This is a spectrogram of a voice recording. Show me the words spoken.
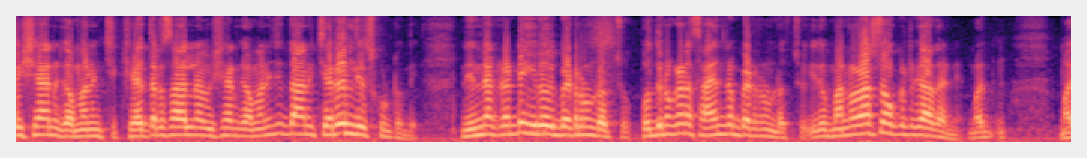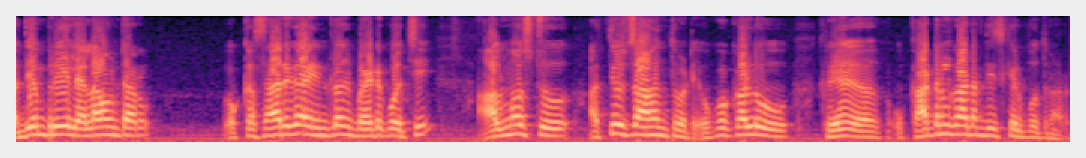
విషయాన్ని గమనించి క్షేత్రస్థాయిలో విషయాన్ని గమనించి దానికి చర్యలు తీసుకుంటుంది. నిన్న కంటే ఈ రోజు బెటర్ ఉండొచ్చు పొద్దున కంటే సాయంత్రం బెటర్ ఉండొచ్చు. ఇది మన రాష్ట్రం ఒకటి కాదండి. మద్యం ప్రియులు ఎలా ఉంటారు? ఒక్కసారిగా ఇంట్లో బయటకు వచ్చి ఆల్మోస్ట్ అత్యుత్సాహంతో ఒక్కొక్కళ్ళు కాటన్ కాటన్ తీసుకెళ్ళిపోతున్నారు.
